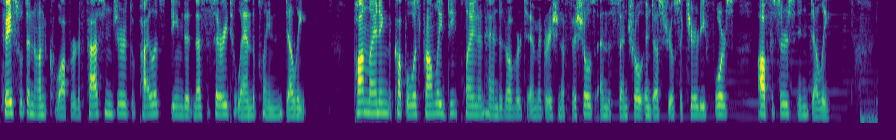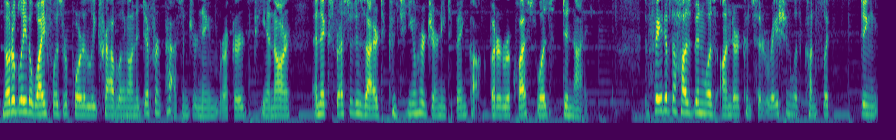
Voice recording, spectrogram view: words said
Faced with an uncooperative passenger, the pilots deemed it necessary to land the plane in Delhi. Upon landing, the couple was promptly deplaned and handed over to immigration officials and the Central Industrial Security Force officers in Delhi. Notably, the wife was reportedly traveling on a different passenger name record, PNR, and expressed a desire to continue her journey to Bangkok, but her request was denied. The fate of the husband was under consideration, with conflicting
